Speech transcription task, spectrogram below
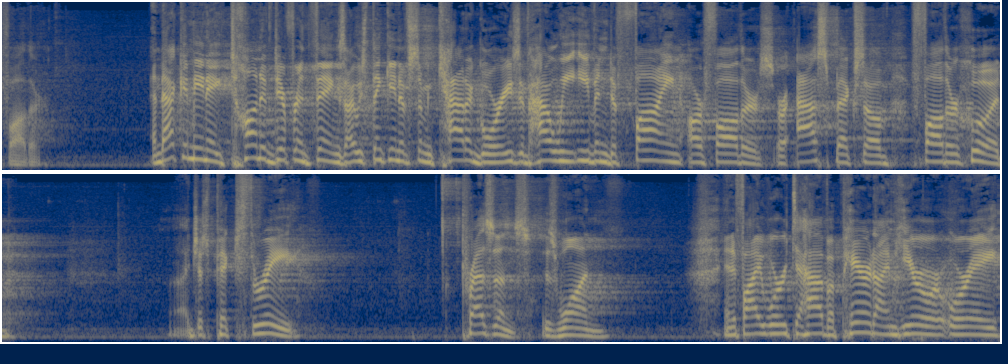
father. And that can mean a ton of different things. I was thinking of some categories of how we even define our fathers or aspects of fatherhood. I just picked three. Presence is one. And if I were to have a paradigm here or, or a,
